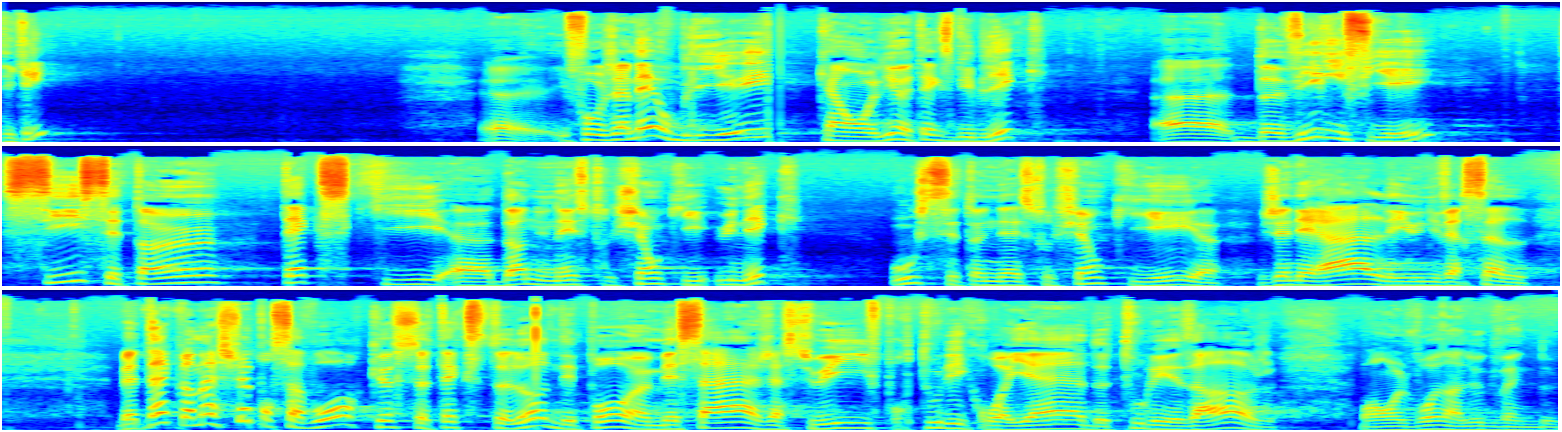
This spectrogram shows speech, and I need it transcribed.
écrit? Euh, il ne faut jamais oublier, quand on lit un texte biblique, euh, de vérifier si c'est un texte qui euh, donne une instruction qui est unique ou si c'est une instruction qui est générale et universelle. Maintenant, comment je fais pour savoir que ce texte-là n'est pas un message à suivre pour tous les croyants de tous les âges? Bon, on le voit dans Luc 22.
